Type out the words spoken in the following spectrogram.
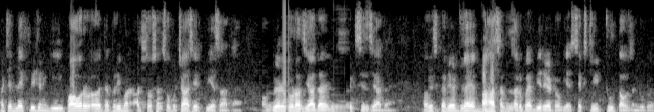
अच्छा ब्लैक फ्यूजन की पावर तकरीबन आठ सौ, सात सौ पचास आता है, और रेट थोड़ा ज़्यादा है से ज़्यादा है। और इसका रेट जो है, बासठ हज़ार रुपये भी रेट हो गया सिक्सटी टू थाउज़ेंड रुपये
